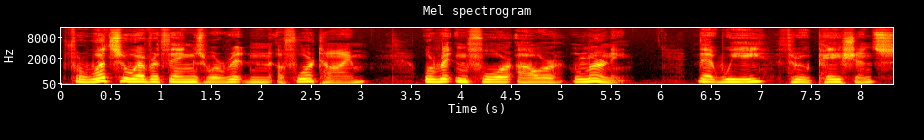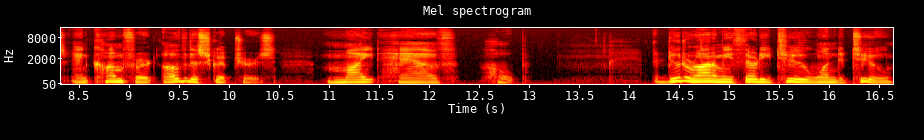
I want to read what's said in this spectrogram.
For whatsoever things were written aforetime were written for our learning, that we, through patience and comfort of the Scriptures, might have hope. Deuteronomy 32 1 2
